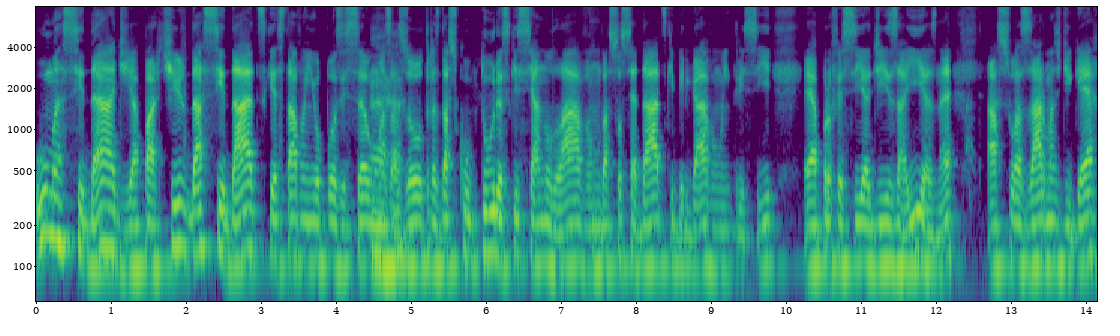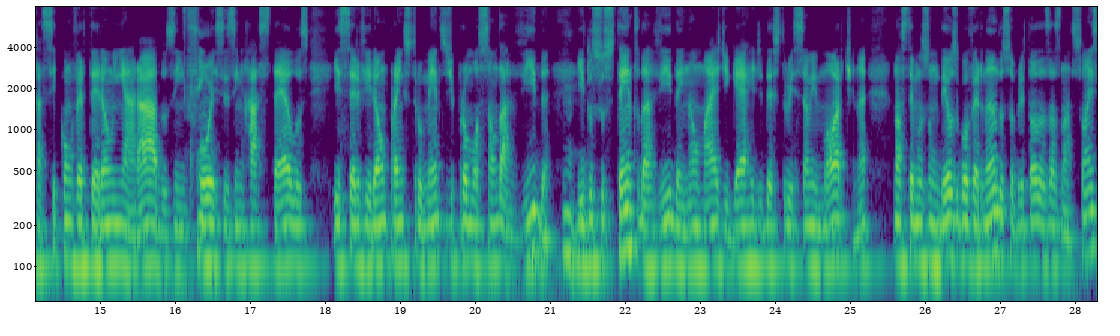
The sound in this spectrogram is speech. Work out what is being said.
uma cidade a partir das cidades que estavam em oposição umas às outras, das culturas que se anulavam, das sociedades que brigavam entre si, é a profecia de Isaías, né? as suas armas de guerra se converterão em arados, em Sim. foices, em rastelos e servirão para instrumentos de promoção da vida uhum. e do sustento da vida e não mais de guerra e de destruição e morte, né? Nós temos um Deus governando sobre todas as nações.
